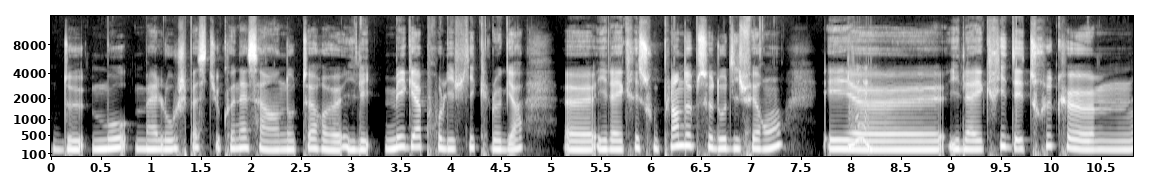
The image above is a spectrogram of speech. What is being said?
de Mo Malo. Je sais pas si tu connais, c'est un auteur, il est méga prolifique, le gars. Euh, il a écrit sous plein de pseudos différents. Et mmh. euh, il a écrit des trucs, euh,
